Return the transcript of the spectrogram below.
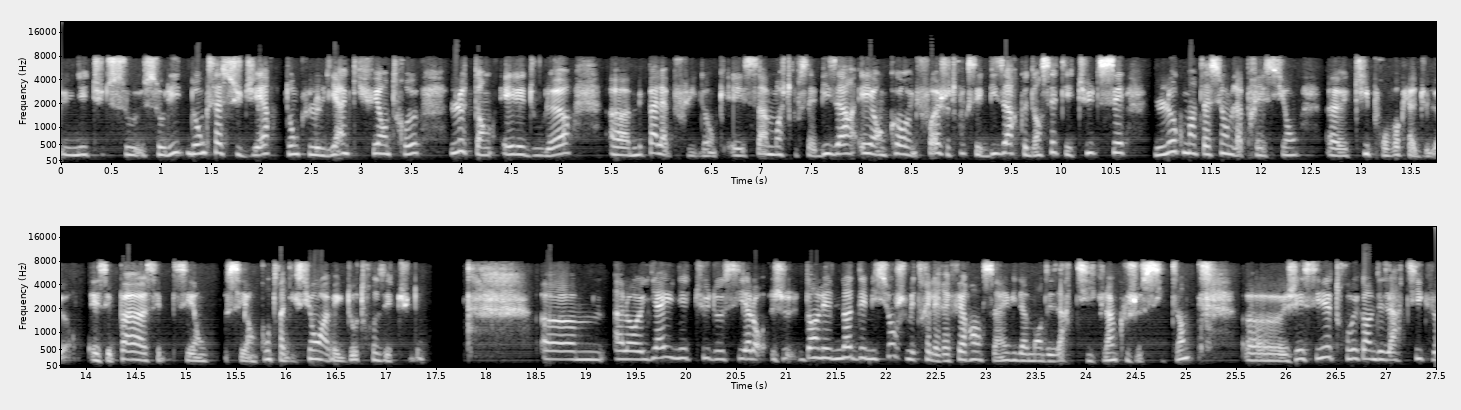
une étude solide, donc ça suggère donc le lien qui fait entre le temps et les douleurs, euh, mais pas la pluie. Donc et ça, moi je trouve ça bizarre. Et encore une fois, je trouve que c'est bizarre que dans cette étude, c'est l'augmentation de la pression qui provoque la douleur. Et c'est pas c'est en, en contradiction avec d'autres études. Euh, alors, il y a une étude aussi. Alors, dans les notes d'émission, je mettrai les références, hein, évidemment, des articles hein, que je cite. Hein. Euh, j'ai essayé de trouver quand même des articles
